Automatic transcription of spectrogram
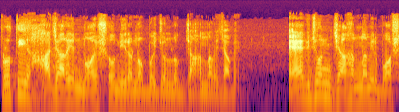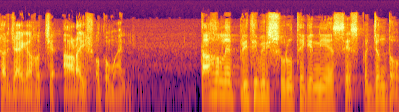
প্রতি হাজারে নয়শো নিরানব্বই জন লোক জাহান নামে যাবে। একজন জাহান্নামীর বসার জায়গা হচ্ছে আড়াই শত মাইল। তাহলে পৃথিবীর শুরু থেকে নিয়ে শেষ পর্যন্ত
